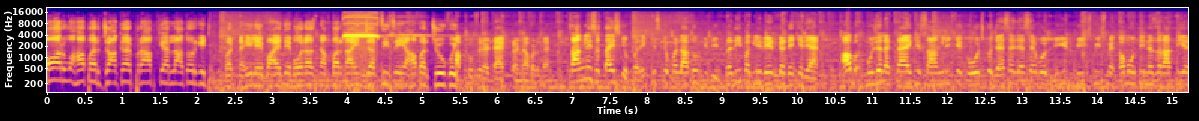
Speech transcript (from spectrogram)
और वहाँ पर जाकर प्राप्त किया लातूर की बट नहीं ले पाए थे बोनस नंबर नाइन जर्सी से। यहाँ पर चूक हुई। आपको फिर अटैक करना पड़ता है। सांगली 27 के ऊपर इक्कीस के ऊपर लातूर की टीम। प्रदीप अगली रेड करने के लिए आए अब मुझे लगता है की सांगली के कोच को जैसे जैसे वो लीड बीच बीच में कम होती नज़र आती है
